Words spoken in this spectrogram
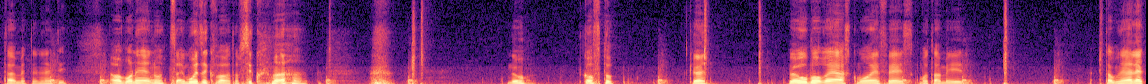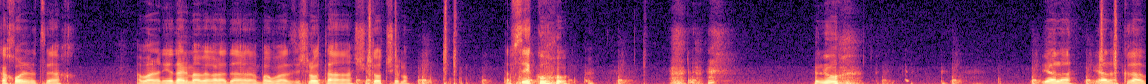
את האמת נהניתי. אבל בוא נראה, נו, תסיימו את זה כבר, תפסיקו עם ה... נו, תקוף אותו. כן. והוא בורח כמו אפס, כמו תמיד. טוב, נראה לי הכחול ינצח. אבל אני עדיין מהמר על הברווז, יש לו את השיטות שלו. תפסיקו! נו. יאללה, יאללה, קרב,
